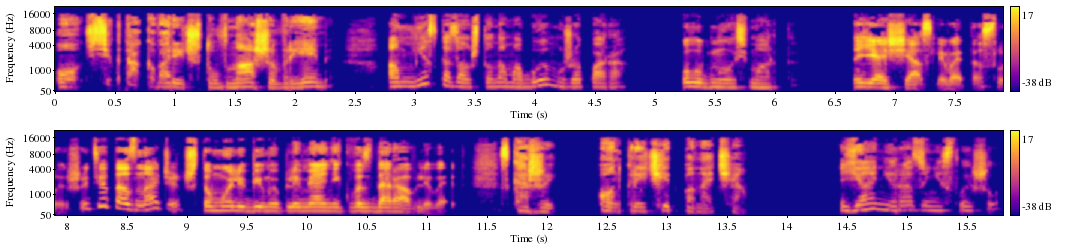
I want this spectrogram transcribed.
«Он всегда говорит, что в наше время, а мне сказал, что нам обоим уже пора», — улыбнулась Марта. Я счастлива это слышать. Это значит, что мой любимый племянник выздоравливает. Скажи, он кричит по ночам. Я ни разу не слышала.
